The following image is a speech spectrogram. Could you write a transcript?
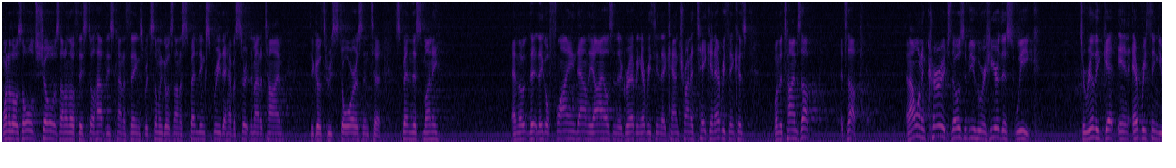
one of those old shows. I don't know if they still have these kind of things, but someone goes on a spending spree. They have a certain amount of time to go through stores and to spend this money. And they, they go flying down the aisles and they're grabbing everything they can, trying to take in everything because when the time's up, it's up. And I want to encourage those of you who are here this week to really get in everything you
